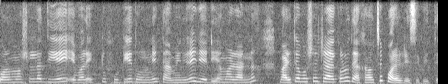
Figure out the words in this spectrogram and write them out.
গরম মশলাটা দিয়েই এবার একটু ফুটিয়ে দু মিনিট নামিয়ে নিলেই রেডি আমার রান্না। বাড়িতে অবশ্যই ট্রাই করো। দেখা হচ্ছে পরের রেসিপিতে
